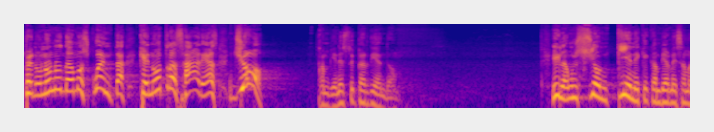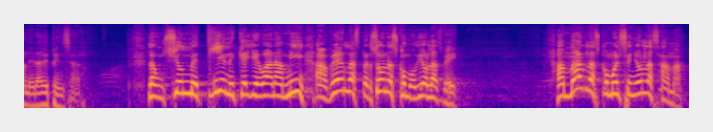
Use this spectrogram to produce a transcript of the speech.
pero no nos damos cuenta que en otras áreas yo también estoy perdiendo. Y la unción tiene que cambiarme esa manera de pensar. La unción me tiene que llevar a mí a ver las personas como Dios las ve. Amarlas como el Señor las ama.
